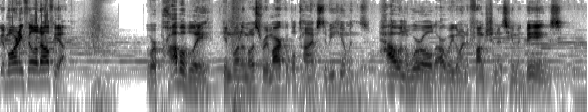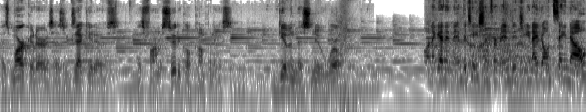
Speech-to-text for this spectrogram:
Good morning, Philadelphia. We're probably in one of the most remarkable times to be humans. How in the world are we going to function as human beings, as marketers, as executives, as pharmaceutical companies, given this new world? When I get an invitation from Indegene, I don't say no.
